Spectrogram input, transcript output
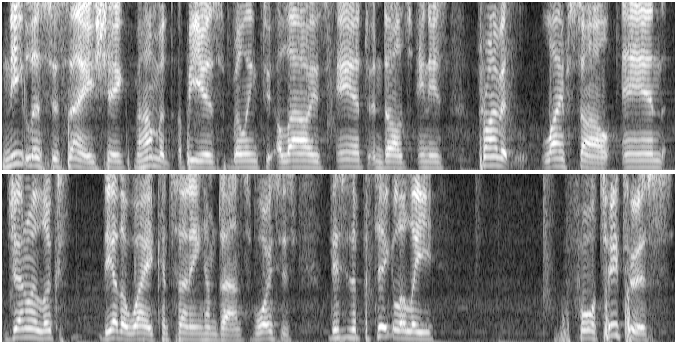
Needless to say, Sheikh Mohammed appears willing to allow his heir to indulge in his private lifestyle and generally looks the other way concerning Hamdan's voices. This is a particularly fortuitous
